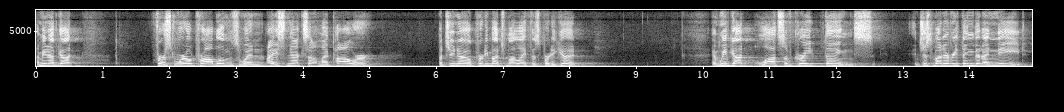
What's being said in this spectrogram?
I mean, I've got first world problems when ice knocks out my power, but you know, pretty much my life is pretty good. And we've got lots of great things and just about everything that I need.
